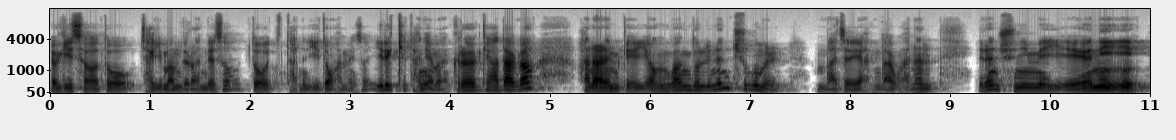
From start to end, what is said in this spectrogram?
여기서도 자기 마음대로 한 데서 또 다른 이동하면서 이렇게 다녀야만 그렇게 하다가 하나님께 영광 돌리는 죽음을 맞아야 한다고 하는 이런 주님의 예언이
